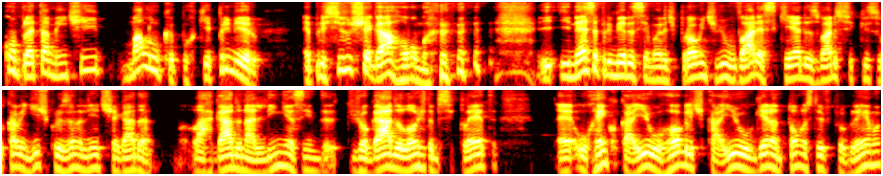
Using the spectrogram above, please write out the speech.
completamente maluca, porque, primeiro, é preciso chegar a Roma. e, e, nessa primeira semana de prova, a gente viu várias quedas, vários ciclistas, o Cavendish cruzando a linha de chegada, largado na linha, assim, jogado longe da bicicleta. É, o Renko caiu, o Roglic caiu, o Geraint Thomas teve problema.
